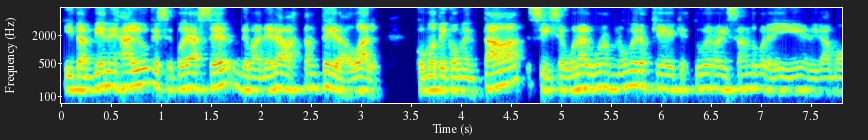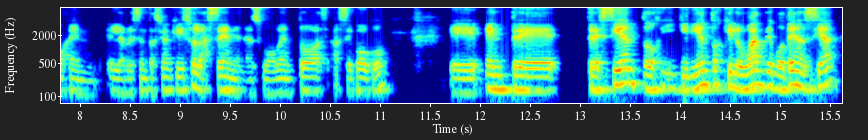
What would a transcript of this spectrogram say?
y también es algo que se puede hacer de manera bastante gradual. Como te comentaba, sí, según algunos números que, que estuve revisando por ahí, digamos, en, en, la presentación que hizo la CEN en su momento, hace poco, eh, entre 300 y 500 kilowatts de potencia,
